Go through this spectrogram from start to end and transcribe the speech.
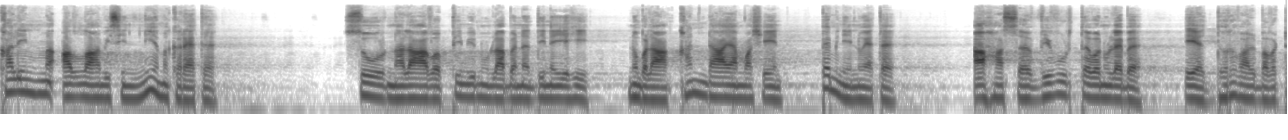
කලින්ම අල්ලා විසින් නියම කර ඇත. සූර් නලාව පිමිණු ලබන දිනයෙහි නොබලා කණ්ඩායම් වශයෙන් පැමිණෙනු ඇත. අහස විවෘත්තවනු ලැබ එය දොරවල් බවට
